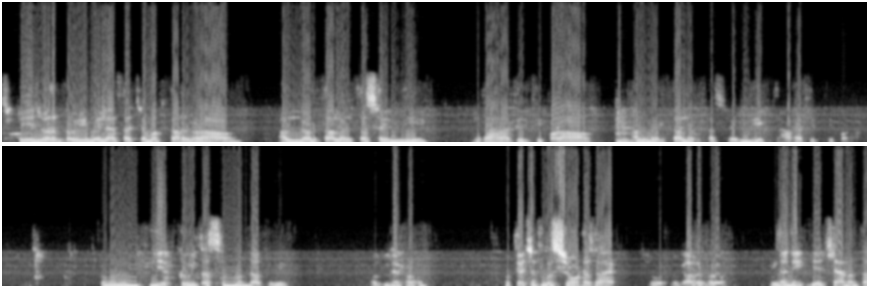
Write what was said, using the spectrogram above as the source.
स्टेजवर कवी मेल्याचा चमत्कार घडाव आणि लढता लढता सैनिक धारा तीर्थी पळाव आणि लढता लढता सैनिक धारा तीर्थी पळाव ही एक कविता समजून जा तुम्ही. खातं त्याच्यातलं शेवट असा आहे. शेवट म्हणजे आता खरं. नाही नाही याच्यानंतर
